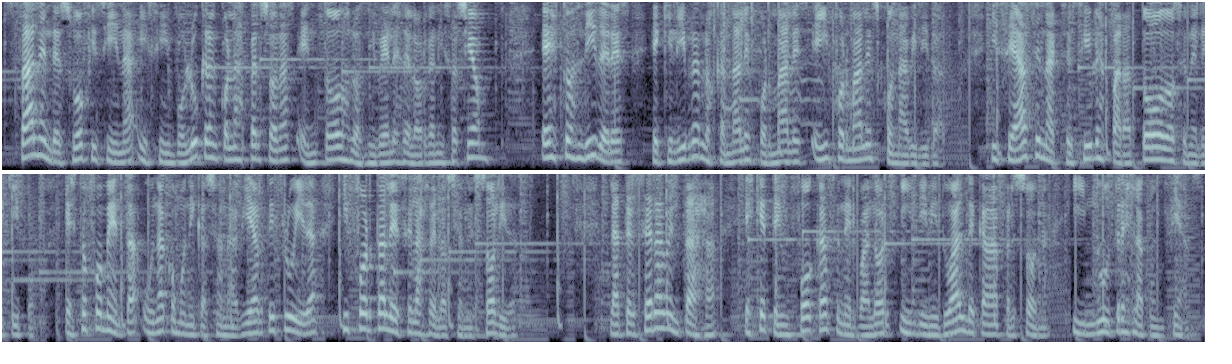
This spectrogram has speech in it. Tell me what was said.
salen de su oficina y se involucran con las personas en todos los niveles de la organización. Estos líderes equilibran los canales formales e informales con habilidad y se hacen accesibles para todos en el equipo. Esto fomenta una comunicación abierta y fluida y fortalece las relaciones sólidas. La tercera ventaja es que te enfocas en el valor individual de cada persona y nutres la confianza.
